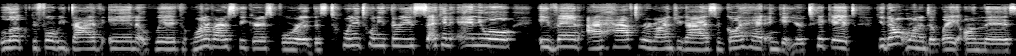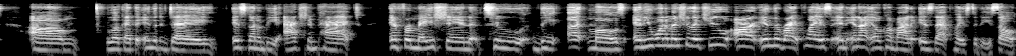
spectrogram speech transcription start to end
Look, before we dive in with one of our speakers for this 2023 second annual event, I have to remind you guys to go ahead and get your tickets. You don't want to delay on this. Um, look, at the end of the day, it's going to be action packed information to the utmost and you want to make sure that you are in the right place and NIL Combine is that place to be. So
